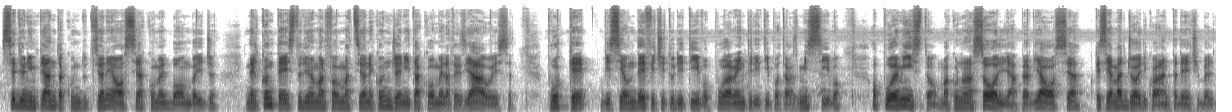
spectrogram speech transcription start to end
sia di un impianto a conduzione ossea come il Bombridge, nel contesto di una malformazione congenita come la tresi auris, purché vi sia un deficit uditivo puramente di tipo trasmissivo, oppure misto, ma con una soglia per via ossea che sia maggiore di 40 decibel.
